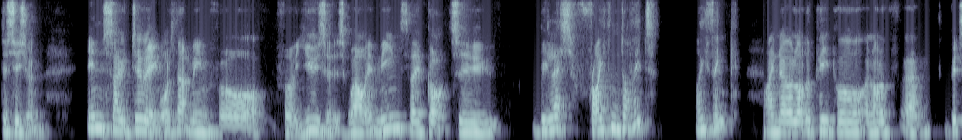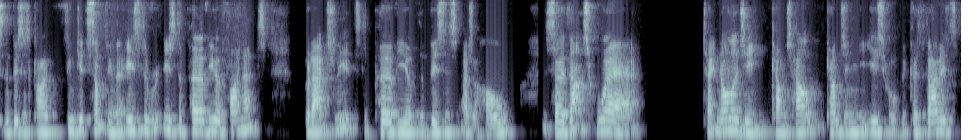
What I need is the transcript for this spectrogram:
decision. In so doing, what does that mean for for users? Well, it means they've got to be less frightened of it. I think I know a lot of people, a lot of um, bits of the business kind of think it's something that is the is the purview of finance, but actually it's the purview of the business as a whole. So that's where technology comes help comes in useful because that is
